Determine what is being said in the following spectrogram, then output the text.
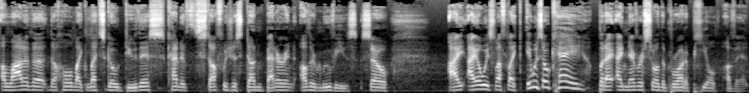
a lot of the the whole like let's go do this kind of stuff was just done better in other movies so i i always left like it was okay but i, I never saw the broad appeal of it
